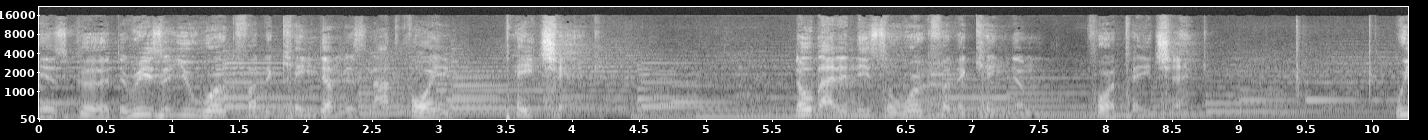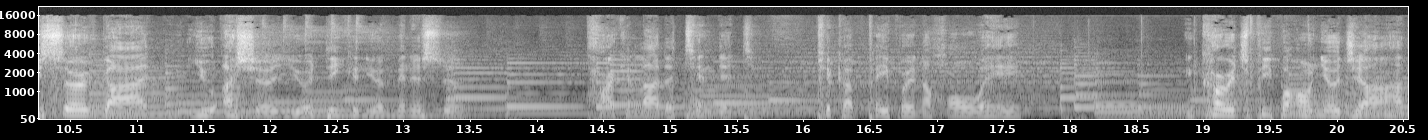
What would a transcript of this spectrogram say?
is good. The reason you work for the kingdom is not for a paycheck. Nobody needs to work for the kingdom for a paycheck. We serve God. You usher, you're a deacon, you're a minister, parking lot attendant, pick up paper in the hallway, encourage people on your job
